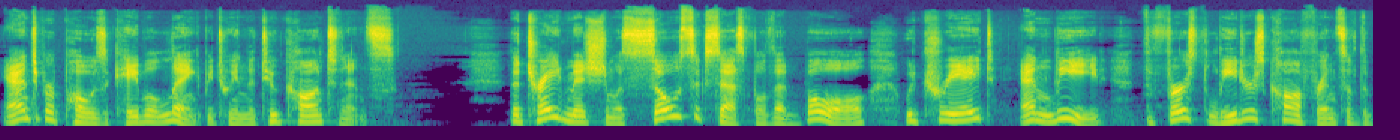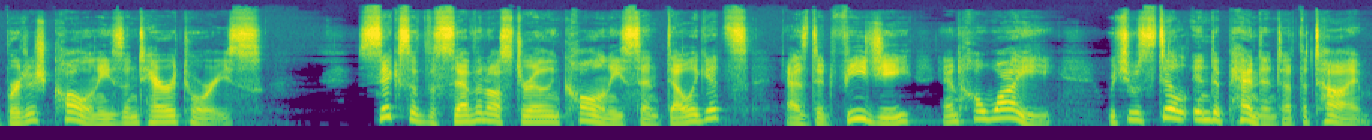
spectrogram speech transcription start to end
and to propose a cable link between the two continents. The trade mission was so successful that Bowell would create and lead the first Leaders' Conference of the British colonies and territories. Six of the seven Australian colonies sent delegates, as did Fiji and Hawaii, which was still independent at the time.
